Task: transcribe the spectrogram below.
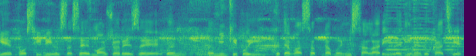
e posibil să se majoreze în, în închipui câteva săptămâni salariile din educație?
